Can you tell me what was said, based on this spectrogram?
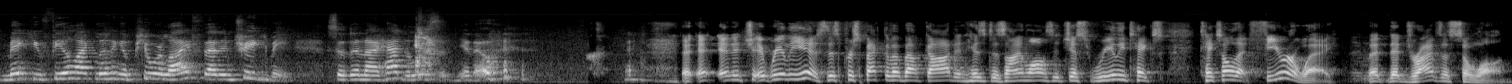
make you feel like living a pure life, that intrigued me. So then I had to listen, you know. and it, it really is this perspective about God and His design laws. It just really takes takes all that fear away that, that drives us so long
